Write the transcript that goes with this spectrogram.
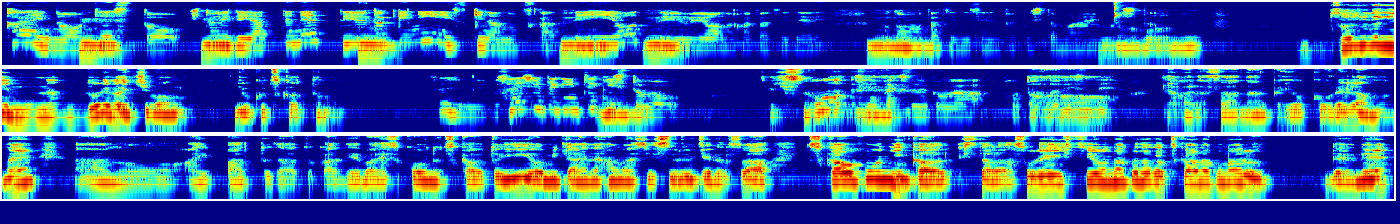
回のテストを一人でやってねっていう時に好きなの使っていいよっていうような形でうん。子供たちに選択してもらいました、ね。最終的になどれが一番よく使ったの？そうですね。最終的にテキストをテキストなんだよね。選択する子がほとんどですね。だからさなんかよく俺らもねあの iPad だとかデバイスこういうの使うといいよみたいな話するけどさ使う本人からしたらそれ必要なくなったら使わなくなるんだよね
